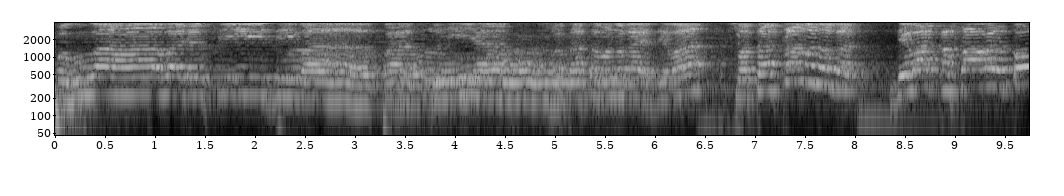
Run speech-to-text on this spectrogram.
बहुआवडसी जीवापासून या स्वतःचा मनोगत आहे देवा स्वतःचा मनोगत. देवा कसा आवडतो?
